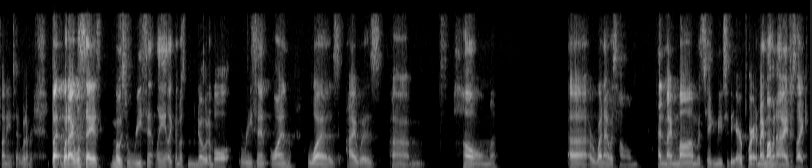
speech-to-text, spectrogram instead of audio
funny to whatever. But what I will say is most recently, like the most notable recent one was I was um, home, uh, or when I was home, and my mom was taking me to the airport, and my mom and I just like,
